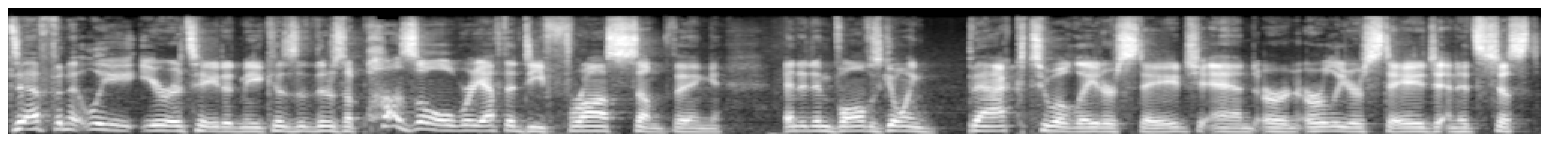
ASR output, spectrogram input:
definitely irritated me because there's a puzzle where you have to defrost something, and it involves going back to a later stage and or an earlier stage, and it's just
